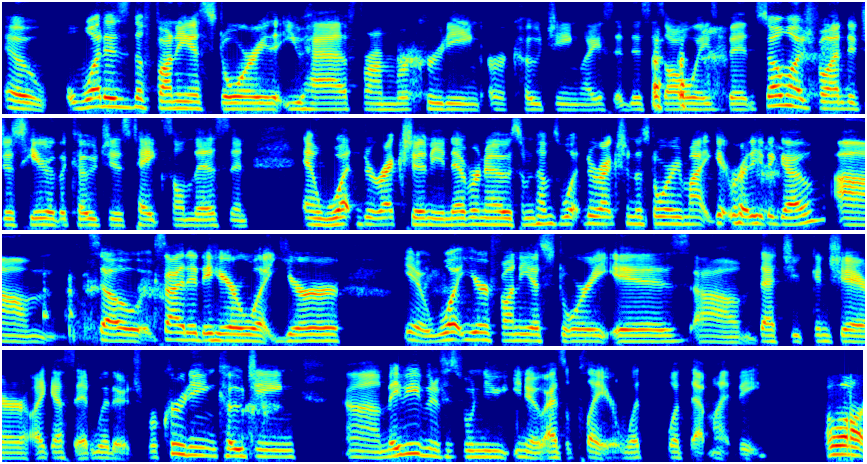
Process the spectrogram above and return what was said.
you know, what is the funniest story that you have from recruiting or coaching? Like I said, this has always been so much fun to just hear the coaches' takes on this and and what direction you never know sometimes what direction a story might get ready to go um so excited to hear what your you know what your funniest story is um, that you can share like i said whether it's recruiting coaching um, maybe even if it's when you you know as a player what what that might be Well,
